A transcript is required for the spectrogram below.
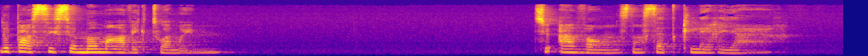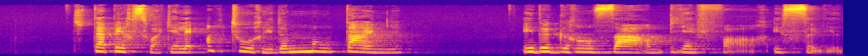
de passer ce moment avec toi-même. Tu avances dans cette clairière. T'aperçois qu'elle est entourée de montagnes et de grands arbres bien forts et solides.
